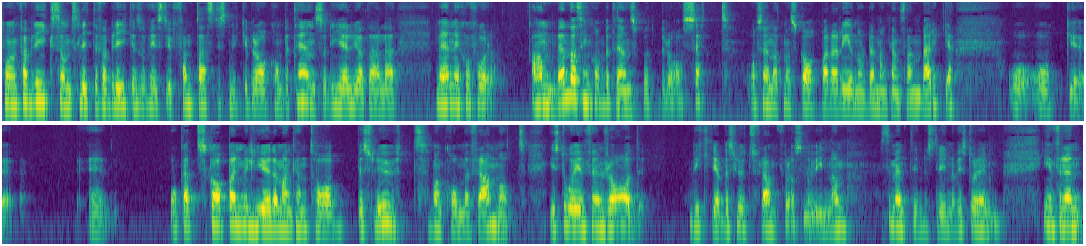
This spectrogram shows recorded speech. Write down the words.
på en fabrik som Slitefabriken så finns det ju fantastiskt mycket bra kompetens och det gäller ju att alla människor får använda sin kompetens på ett bra sätt. Och sen att man skapar arenor där man kan samverka. Och, och, eh, eh och att skapa en miljö där man kan ta beslut, man kommer framåt. Vi står inför en rad viktiga beslut framför oss nu inom cementindustrin och vi står inför en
